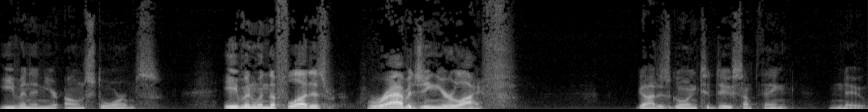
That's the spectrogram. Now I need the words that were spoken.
Even in your own storms, even when the flood is ravaging your life God is going to do something new.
